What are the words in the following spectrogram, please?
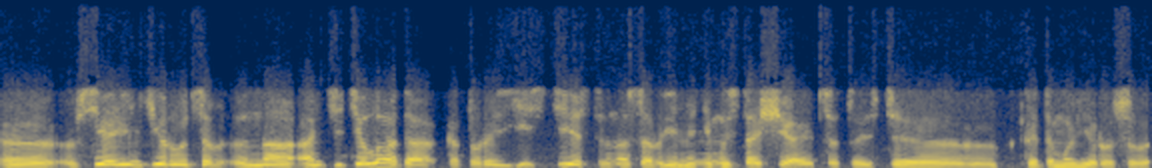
э, все ориентируются на антитела, да, которые, естественно, со временем истощаются, то есть этому вирусу.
